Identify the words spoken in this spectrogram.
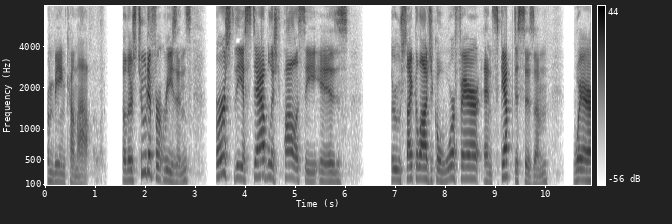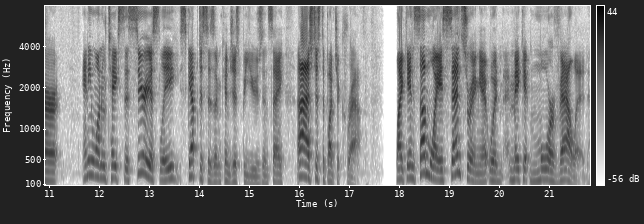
from being come out? So there's two different reasons. First, the established policy is through psychological warfare and skepticism, where anyone who takes this seriously, skepticism can just be used and say, ah, it's just a bunch of crap. Like, in some ways, censoring it would make it more valid.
